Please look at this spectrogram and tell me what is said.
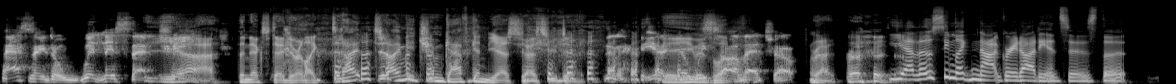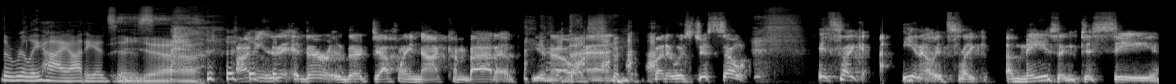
fascinating to witness that change. Yeah. The next day they were like, "Did I did I meet Jim Gaffigan? Yes, yes, you did." yeah, He we was saw lovely. that show. Right. Right. Yeah, those seem like not great audiences. The the really high audiences. Yeah. I mean, they- they're they're definitely not combative, you know. And but it was just so. It's like you know, it's like amazing to see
